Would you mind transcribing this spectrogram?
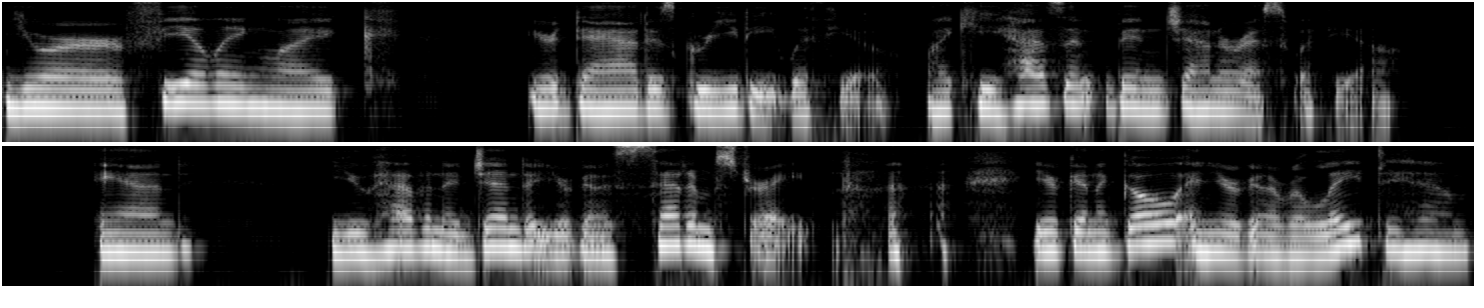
you're feeling like your dad is greedy with you, like he hasn't been generous with you. And you have an agenda, you're going to set him straight. you're going to go and you're going to relate to him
